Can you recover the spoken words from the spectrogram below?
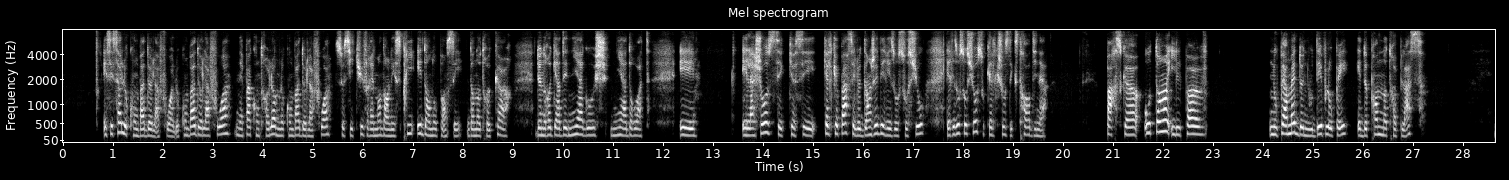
et c'est ça le combat de la foi. Le combat de la foi n'est pas contre l'homme, le combat de la foi se situe vraiment dans l'esprit et dans nos pensées, dans notre cœur, de ne regarder ni à gauche ni à droite. Et et la chose, c'est que c'est quelque part, c'est le danger des réseaux sociaux. Les réseaux sociaux sont quelque chose d'extraordinaire parce que autant ils peuvent nous permettre de nous développer et de prendre notre place,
